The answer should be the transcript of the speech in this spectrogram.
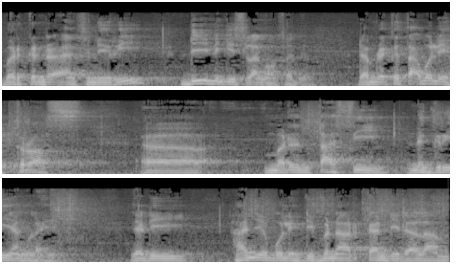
berkenderaan sendiri di negeri Selangor saja. Dan mereka tak boleh cross uh, merentasi negeri yang lain. Jadi hanya boleh dibenarkan di dalam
